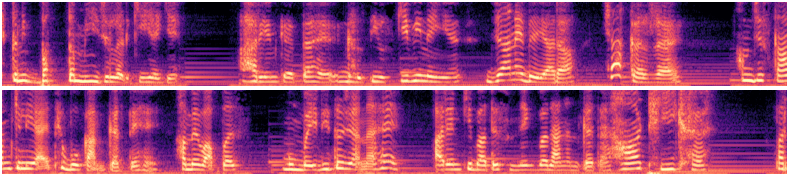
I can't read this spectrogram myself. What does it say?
कितनी बदतमीज लड़की है ये। आर्यन कहता है, गलती उसकी भी नहीं है। जाने दे यारा, क्या कर रहा है? हम जिस काम के लिए आए थे वो काम करते हैं। हमें वापस मुंबई भी तो जाना है। आर्यन की बातें सुनने के बाद आनंद कहता है हाँ ठीक है। पर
